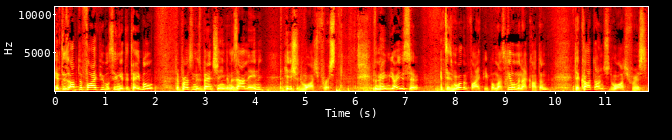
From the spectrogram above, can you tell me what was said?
If there's up to five people sitting at the table, the person who's benching the mezamein, he should wash first. If there's more than five people, maschilim in katan, the katan should wash first.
